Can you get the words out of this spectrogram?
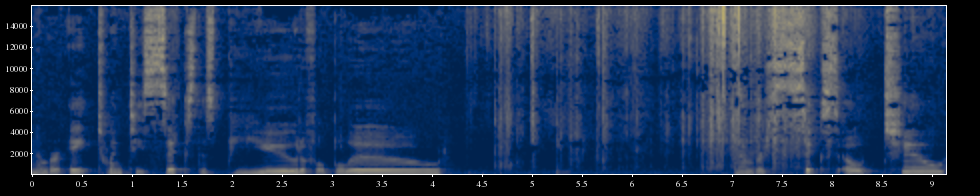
Number 826, this beautiful blue. Number 602,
